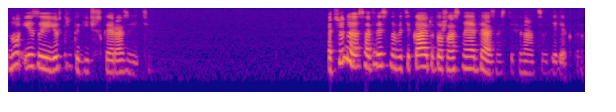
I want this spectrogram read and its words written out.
но и за ее стратегическое развитие. Отсюда, соответственно, вытекают и должностные обязанности финансового директора.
